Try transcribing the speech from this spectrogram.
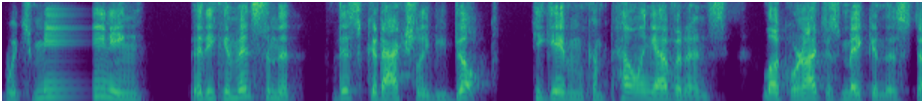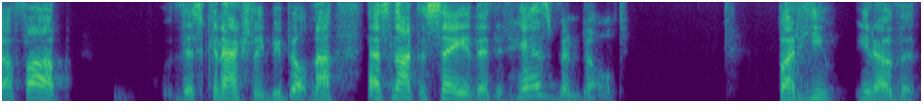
which meaning that he convinced them that this could actually be built. He gave him compelling evidence. Look, we're not just making this stuff up this can actually be built. Now, that's not to say that it has been built, but he, you know, the,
